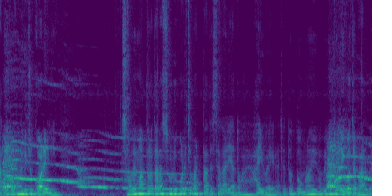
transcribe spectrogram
আগে কখনো কিছু করেনি। সবে মাত্র তারা শুরু করেছে বাট তাদের স্যালারি এত হাই হয়ে গেছে। তো তোমরা এইভাবে কিন্তু এগোতে পারবে।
